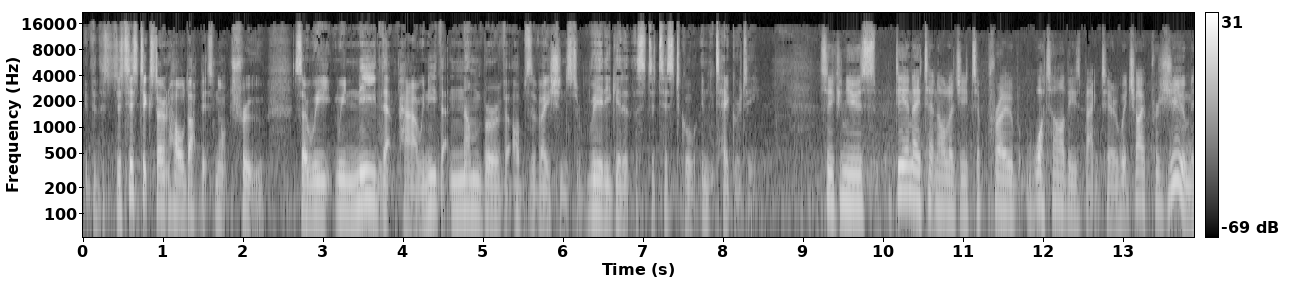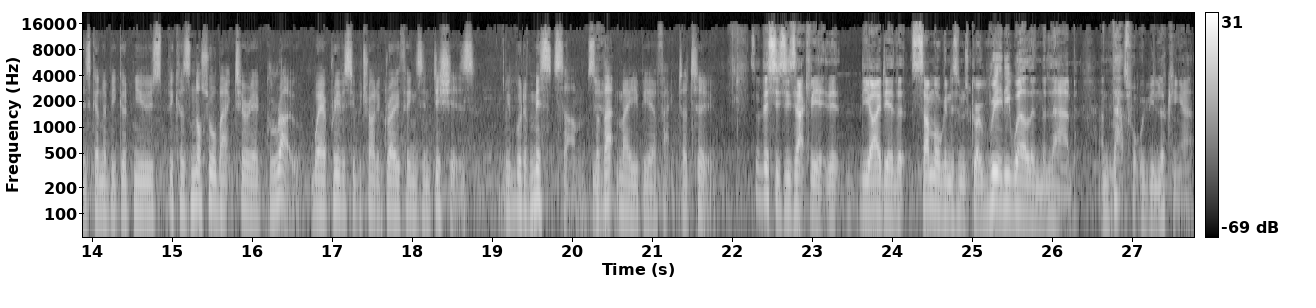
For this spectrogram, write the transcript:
if the statistics don't hold up, it's not true. So we, we need that power, we need that number of observations to really get at the statistical integrity. So you can use DNA technology to probe what are these bacteria, which I presume is going to be good news because not all bacteria grow. Where previously we tried to grow things in dishes, we would have missed some. So yeah. that may be a factor too. So this is exactly it, the idea that some organisms grow really well in the lab, and that's what we've been looking at.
